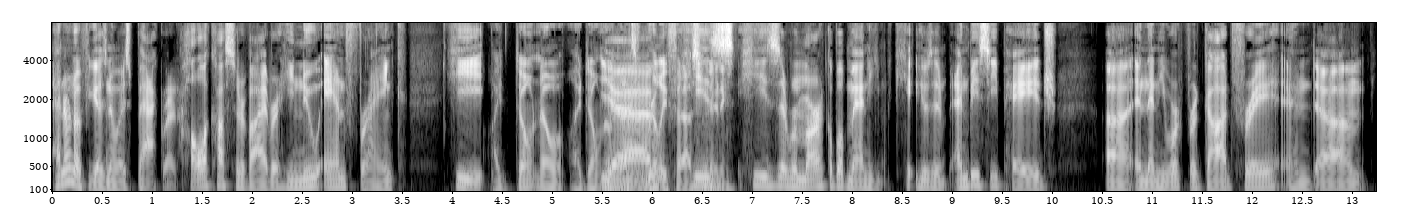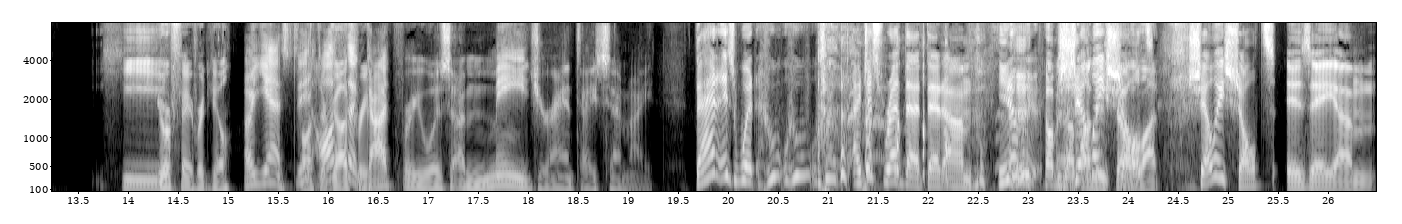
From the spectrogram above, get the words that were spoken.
I don't know if you guys know his background. Holocaust survivor. He knew Anne Frank. He I don't know. I don't know. That's really fascinating. He's, he's a remarkable man. He he was an NBC page, uh, and then he worked for Godfrey, and um, he Your favorite, Gil. Oh yes, the Arthur Arthur, Godfrey. Godfrey. was a major anti-Semite. That is what who who, who I just read that that um you know who- Comes up on Shelley this show a Schultz lot. Shelley Schultz is a um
